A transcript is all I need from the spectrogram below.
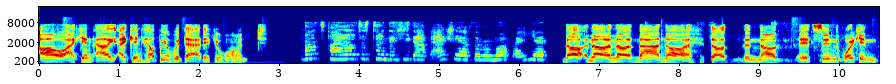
oh, I can, I, I can help you with that if you want. No, it's fine. I'll just turn the heat up. I actually have the remote right here. No, no, no, no, no, don't, no, it's in working.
